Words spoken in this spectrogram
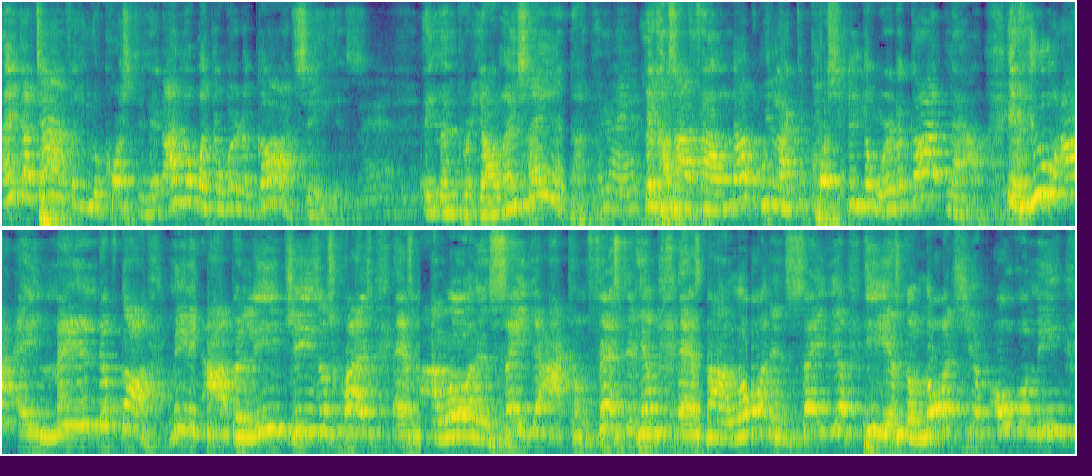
I ain't got time for you to question that. I know what the word of God says. Amen. Y'all ain't saying nothing. Because I found out we like to question the word of God now. If you are a man of God, meaning I believe Jesus Christ as my Lord and Savior, I confessed him as my Lord and Savior. He is the Lordship over me.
